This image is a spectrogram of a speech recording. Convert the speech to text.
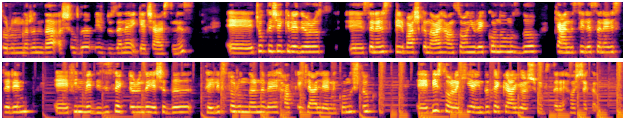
sorunların da aşıldığı bir düzene geçersiniz. E, çok teşekkür ediyoruz. E, senarist bir başkanı Ayhan Son Yürek konuğumuzdu. Kendisiyle senaristlerin e, film ve dizi sektöründe yaşadığı telif sorunlarını ve hak ihlallerini konuştuk. E, bir sonraki yayında tekrar görüşmek üzere. Hoşçakalın.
